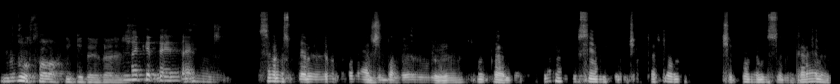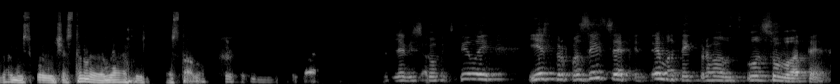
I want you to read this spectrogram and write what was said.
В двох словах, Нікіта Віталійович. Микита Віталійович. Це розпорядження всім повністю ветеранів на військовій частини воєнного стану. для військових цілей. Є пропозиція підтримати і проголосувати.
